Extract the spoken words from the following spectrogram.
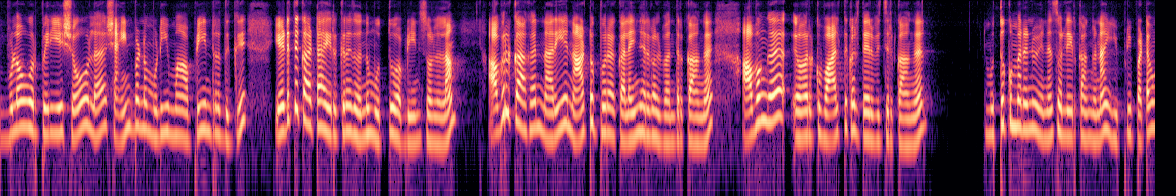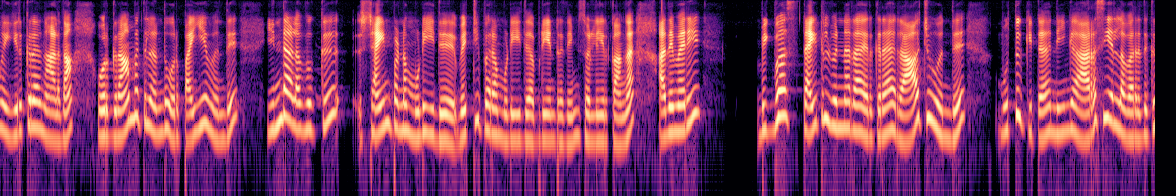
இவ்வளோ ஒரு பெரிய ஷோவில் ஷைன் பண்ண முடியுமா அப்படின்றதுக்கு எடுத்துக்காட்டாக இருக்கிறது வந்து முத்து அப்படின்னு சொல்லலாம். அவருக்காக நிறைய நாட்டுப்புற கலைஞர்கள் வந்திருக்காங்க. அவங்க அவருக்கு வாழ்த்துக்கள் தெரிவிச்சிருக்காங்க. முத்துக்குமரனும் என்ன சொல்லியிருக்காங்கன்னா இப்படிப்பட்டவங்க இருக்கிறதுனால தான் ஒரு கிராமத்துலேருந்து ஒரு பையன் வந்து இந்த அளவுக்கு ஷைன் பண்ண முடியுது வெற்றி பெற முடியுது அப்படின்றதையும் சொல்லியிருக்காங்க. அதே மாதிரி பிக்பாஸ் டைட்டில் வின்னராக இருக்கிற ராஜு வந்து முத்துக்கிட்ட நீங்கள் அரசியலில் வர்றதுக்கு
